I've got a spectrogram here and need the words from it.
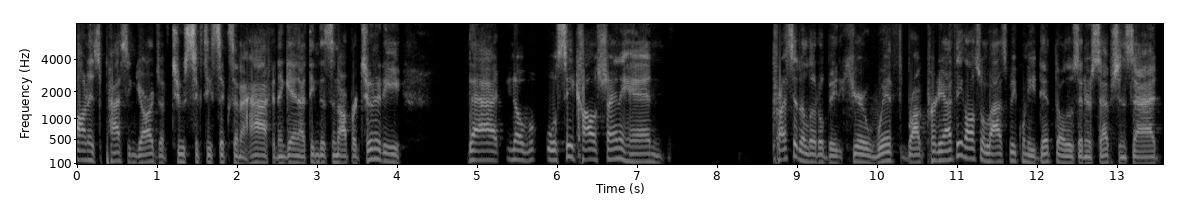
on his passing yards of 266 and a half. And again, I think this is an opportunity that you know we'll see Kyle Shanahan press it a little bit here with Brock Purdy. I think also last week when he did throw those interceptions that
